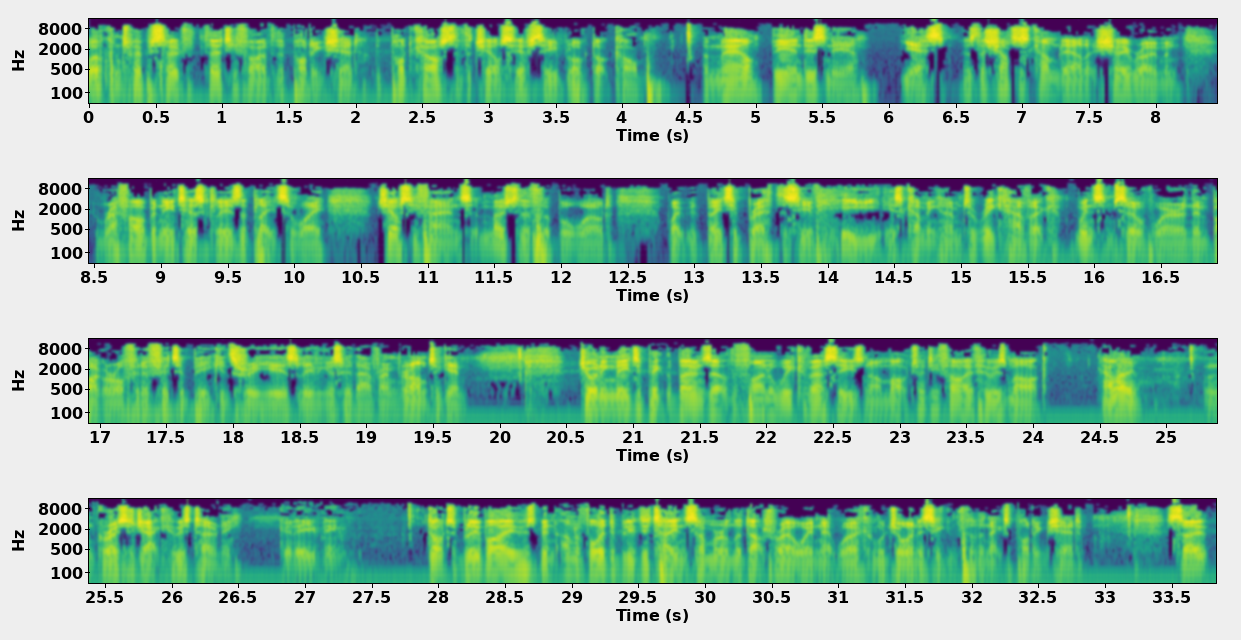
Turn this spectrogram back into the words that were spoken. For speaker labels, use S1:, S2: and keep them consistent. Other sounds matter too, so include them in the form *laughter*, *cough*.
S1: Hello, and welcome to episode 35 of The Podding Shed, the podcast of the ChelseaFCblog.com. And now, the end is near. Yes, as the shutters come down at Chez Roman and Rafael Benitez clears the plates away, Chelsea fans and most of the football world wait with bated breath to see if he is coming home to wreak havoc, win some silverware, and then bugger off in a fit of pique in three years, leaving us with Avram Grant again. Joining me to pick the bones out of the final week of our season are Mark 25, who is Mark,
S2: Hello.
S1: and Grocer Jack, who is Tony.
S3: Good evening.
S1: Dr. Blueby, who has been unavoidably detained somewhere on the Dutch Railway network and will join us for the next podding shed. So,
